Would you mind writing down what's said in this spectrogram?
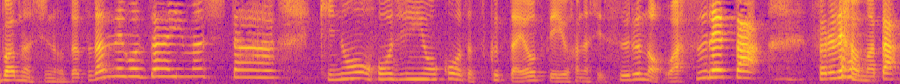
話の雑談でございました。昨日法人用講座作ったよっていう話するの忘れた。それではまた。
